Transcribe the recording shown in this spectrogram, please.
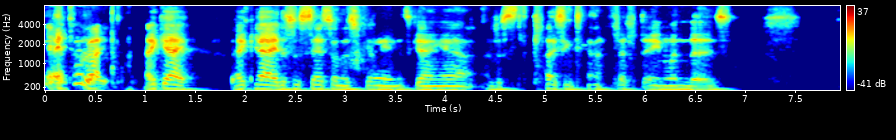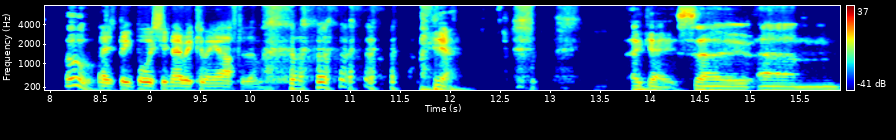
Yeah, totally. Okay. Okay. This is SaaS on the screen. It's going out. I'm just closing down 15 windows. Oh, Those big boys should know we're coming after them. yeah. Okay. So, um,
